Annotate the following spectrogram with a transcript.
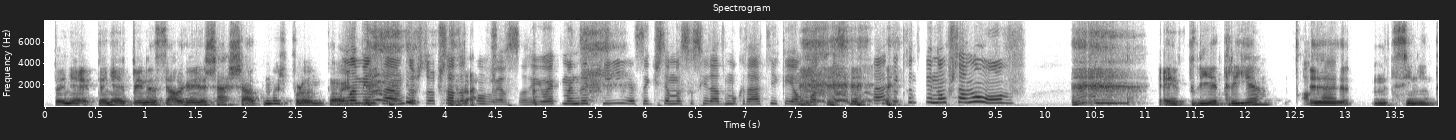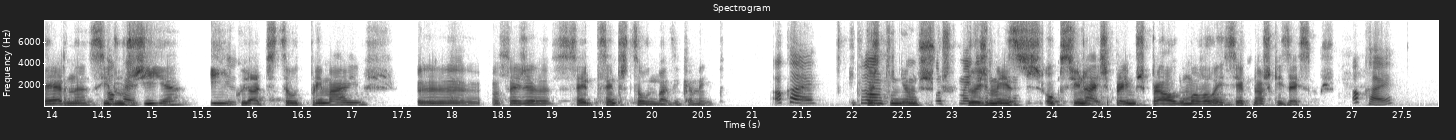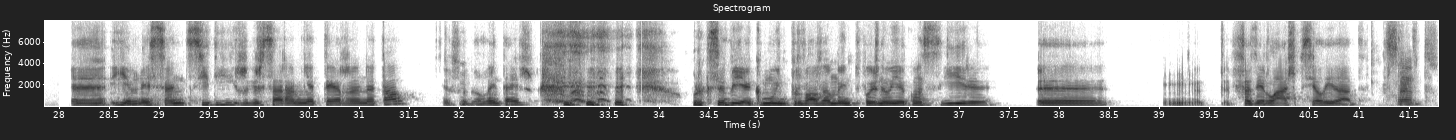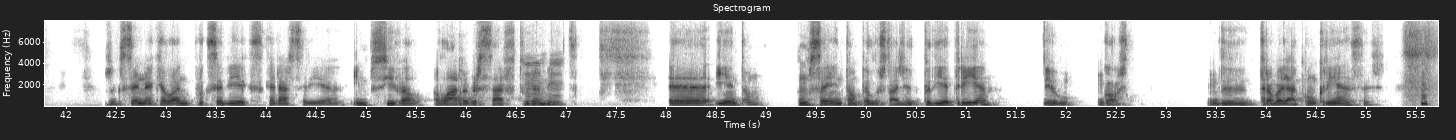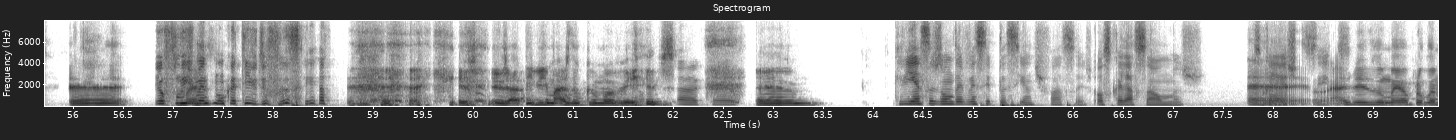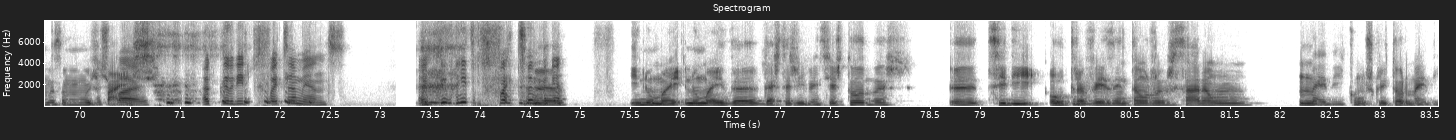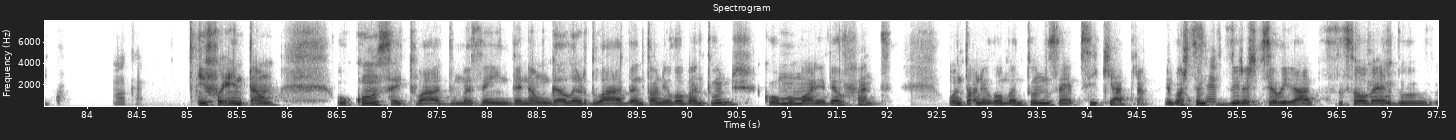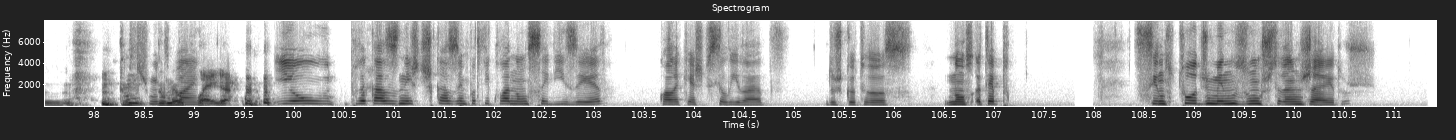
Tenho, é- tenho é pena se alguém achar chato, mas pronto. olha. Lamentamos, eu estou a gostar da conversa. Eu é que mando aqui, eu sei que isto é uma sociedade democrática e é um podcast democrático, portanto, quem não gostar não ouve. É pediatria, Ok, eh, medicina interna, cirurgia e Sim. cuidados de saúde primários, eh, ou seja, cen- centros de saúde, basicamente. ok. E depois Pronto. tínhamos depois como é dois meses opcionais para irmos para alguma valência que nós quiséssemos. Ok, Eh, e eu, nesse ano, decidi regressar à minha terra natal. Eu sou do Alentejo. Porque sabia que muito provavelmente depois não ia conseguir eh, fazer lá a especialidade. Portanto, certo. regressei naquele ano porque sabia que se calhar seria impossível lá regressar futuramente. Eh, e então, comecei então pelo estágio de pediatria. Eu gosto de trabalhar com crianças. Eh, Eu felizmente nunca tive de o fazer. eu, eu já tive mais do que uma vez. Ok. Ehm, Crianças não devem ser pacientes fáceis. Ou se calhar são, mas Se calhar é esquisito. às vezes o maior problema são mesmo os Os pais. acredito perfeitamente. Acredito perfeitamente. E no meio, no meio de- destas vivências todas, eh, decidi outra vez então regressar a um médico, um escritor médico. Ok. E foi então o conceituado, mas ainda não galardoado António Lobo Antunes com Memória de Elefante. O António Lobo Antunes é psiquiatra. Eu gosto sempre Certo. de dizer a especialidade, se souber, do, do, do- do meu bem. colega. Eu, por acaso, nestes casos em particular, não sei dizer qual é que é a especialidade dos que eu trouxe. Não, até porque, sendo todos menos uns estrangeiros,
